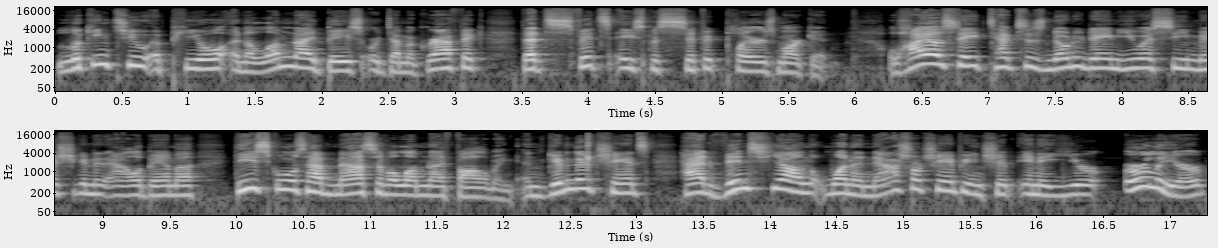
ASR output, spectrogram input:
looking to appeal an alumni base or demographic that fits a specific player's market. Ohio State, Texas, Notre Dame, USC, Michigan, and Alabama, these schools have massive alumni following, and given their chance, had Vince Young won a national championship in a year earlier,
